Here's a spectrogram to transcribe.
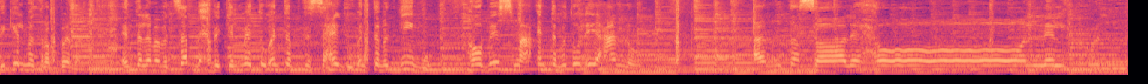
دي كلمة ربنا. أنت لما بتسبح بكلمته أنت بتسعده أنت بتجيبه. هو بيسمع أنت بتقول إيه عنه؟ أنت صالح للكل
